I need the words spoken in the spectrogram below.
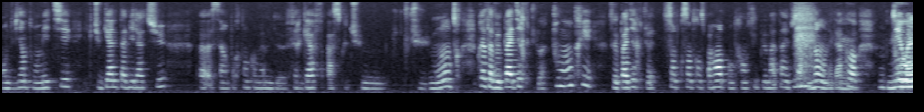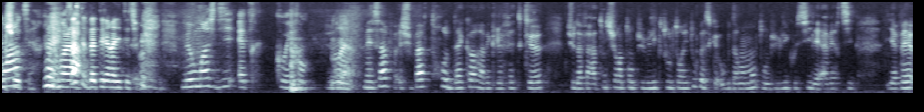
en devient ton métier et que tu gagnes ta vie là-dessus, euh, c'est important quand même de faire gaffe à ce que tu, tu montres. Après, ça veut pas dire que tu dois tout montrer. Ça veut pas dire que tu être 100% transparente, montrer en slip le matin et tout ça. Non, on est d'accord. Mais au moins, sais. mais Ça, voilà. c'était de la télé-réalité, tu vois. Mais au moins, je dis être cohérent. Ouais. Mais ça, je suis pas trop d'accord avec le fait que tu dois faire attention à ton public tout le temps et tout, parce qu'au bout d'un moment, ton public aussi, il est averti. Il y avait,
